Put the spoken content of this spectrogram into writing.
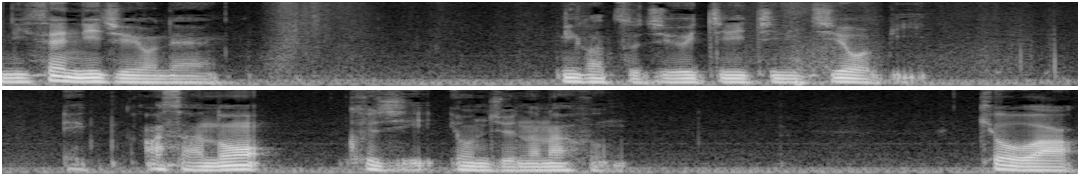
2024年2月11日日曜日。朝の9時47分。今日は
